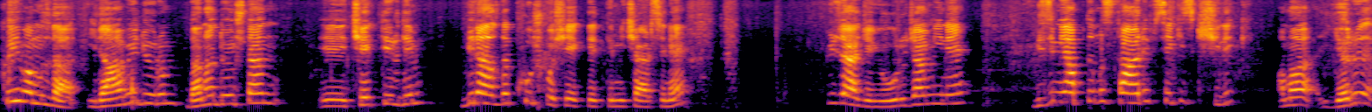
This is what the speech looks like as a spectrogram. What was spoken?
Kıymamızı da ilave ediyorum. Dana döşten e, çektirdim. Biraz da kuşbaşı eklettim içerisine. Güzelce yoğuracağım yine. Bizim yaptığımız tarif 8 kişilik ama yarı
